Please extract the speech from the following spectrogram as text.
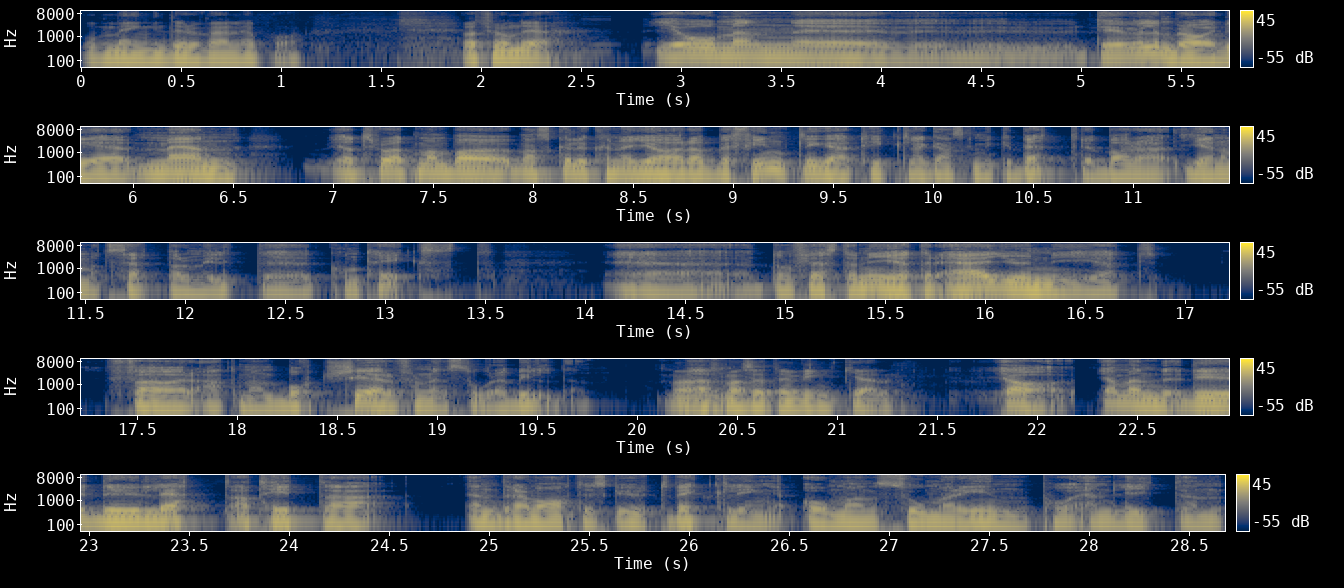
och mängder att välja på. Vad tror du om det? Jo, men eh, det är väl en bra idé. Men jag tror att man, bara, man skulle kunna göra befintliga artiklar ganska mycket bättre bara genom att sätta dem i lite kontext. Eh, de flesta nyheter är ju en nyhet för att man bortser från den stora bilden. Man, Att man sätter en vinkel. Ja, ja men det, är- det är ju lätt att hitta en dramatisk utveckling om man zoomar in på en liten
